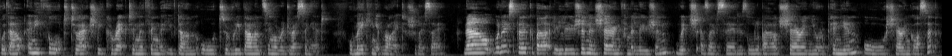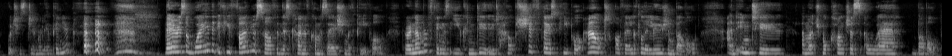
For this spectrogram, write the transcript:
without any thought to actually correcting the thing that you've done or to rebalancing or redressing it or making it right, should I say. Now, when I spoke about illusion and sharing from illusion, which as I've said is all about sharing your opinion or sharing gossip, which is generally opinion, there is a way that if you find yourself in this kind of conversation with people, there are a number of things that you can do to help shift those people out of their little illusion bubble and into a much more conscious, aware bubble.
